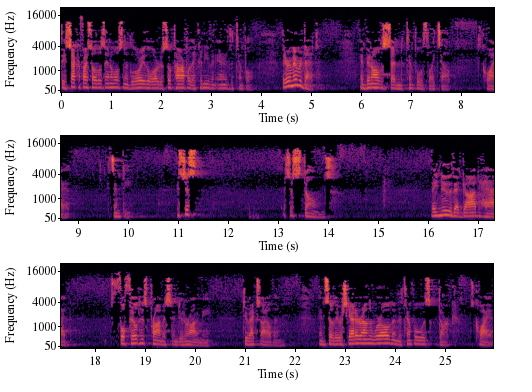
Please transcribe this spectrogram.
they sacrificed all those animals, and the glory of the Lord was so powerful they couldn't even enter the temple. They remembered that. And then all of a sudden, the temple is lights out. It's quiet. It's empty. It's just it's just stones. They knew that God had fulfilled his promise in Deuteronomy to exile them. And so they were scattered around the world, and the temple was dark. It was quiet.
